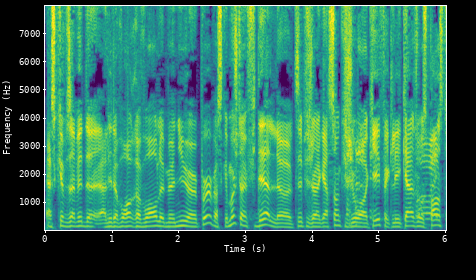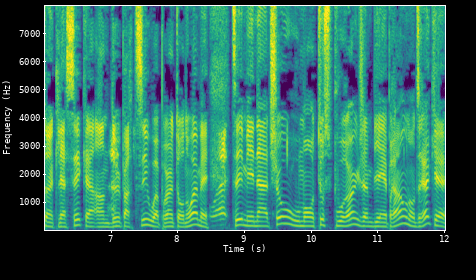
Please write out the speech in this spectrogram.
Est-ce que vous avez de, allez devoir revoir le menu un peu? Parce que moi, je suis un fidèle là, puis j'ai un garçon qui joue au hockey, fait que les cages au sport c'est un classique hein, entre deux parties ou après un tournoi, mais tu sais mes nachos ou mon tous pour un que j'aime bien prendre, on dirait que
